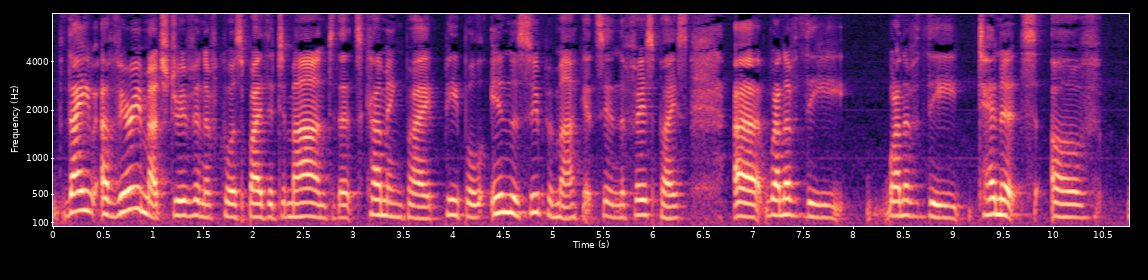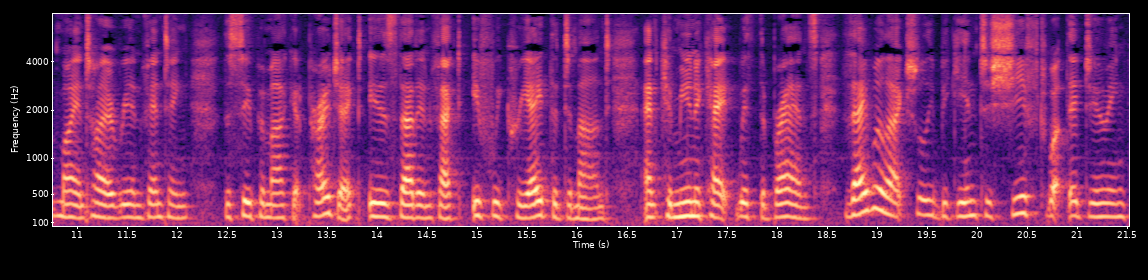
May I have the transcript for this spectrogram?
they are very much driven, of course, by the demand that's coming by people in the supermarkets in the first place. Uh, one of the one of the tenets of my entire reinventing the supermarket project is that in fact if we create the demand and communicate with the brands they will actually begin to shift what they're doing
